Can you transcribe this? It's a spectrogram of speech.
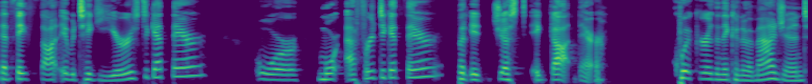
that they thought it would take years to get there or more effort to get there, but it just it got there quicker than they could have imagined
